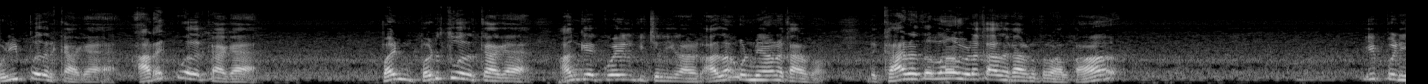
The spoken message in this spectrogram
ஒழிப்பதற்காக அடக்குவதற்காக பண்படுத்துவதற்காக அங்கே கோயிலுக்கு செல்கிறார்கள். அதுதான் உண்மையான காரணம். இந்த காரணத்தெல்லாம் விளக்காத காரணத்தினால்தான் இப்படி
